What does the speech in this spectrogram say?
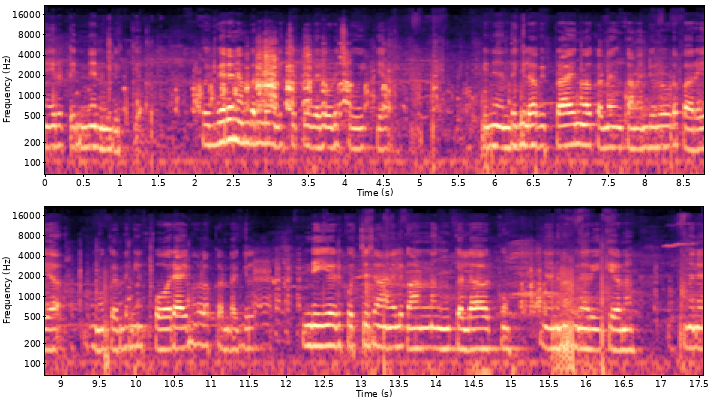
നേരിട്ട് എന്നെ വിളിക്കുക. ഇവരെ നമ്പറിൽ വിളിച്ചിട്ട് ഇവരോട് ചോദിക്കുക. പിന്നെ എന്തെങ്കിലും അഭിപ്രായങ്ങളൊക്കെ ഉണ്ടെങ്കിൽ കമന്റിലൂടെ പറയുക നമുക്ക് എന്തെങ്കിലും പോരായ്മകളൊക്കെ ഉണ്ടെങ്കിൽ എന്റെ ഈ ഒരു കൊച്ചു ചാനൽ കാണുന്ന നിങ്ങൾക്ക് എല്ലാവർക്കും ഞാൻ നന്ദി അറിയിക്കുകയാണ്. അങ്ങനെ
